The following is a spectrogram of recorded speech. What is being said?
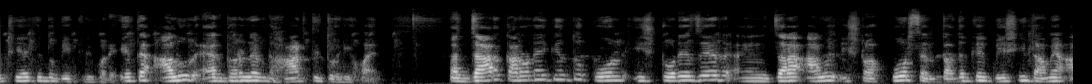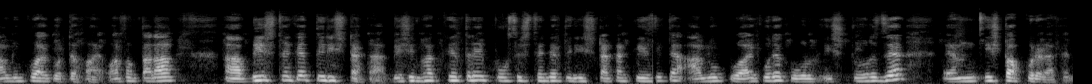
উঠিয়ে কিন্তু বিক্রি করে। এতে আলুর এক ধরনের ঘাটতি তৈরি হয়। যার কারণে কিন্তু কোল্ড স্টোরেজের যারা আলু স্টক করছেন, তাদেরকে বেশি দামে আলু ক্রয় করতে হয়। অর্থাৎ তারা বিশ থেকে তিরিশ টাকা। বেশিরভাগ ক্ষেত্রে পঁচিশ থেকে তিরিশ টাকা কেজিতে আলু ক্রয় করে কোল্ড স্টোরেজে স্টক করে রাখেন।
